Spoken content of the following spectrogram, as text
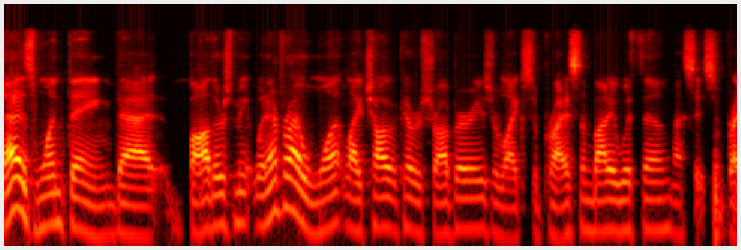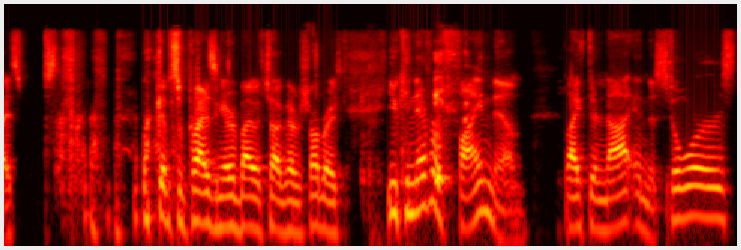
that is one thing that bothers me. Whenever I want like chocolate covered strawberries or like surprise somebody with them, I say surprise, like I'm surprising everybody with chocolate covered strawberries. You can never find them. Like they're not in the stores.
